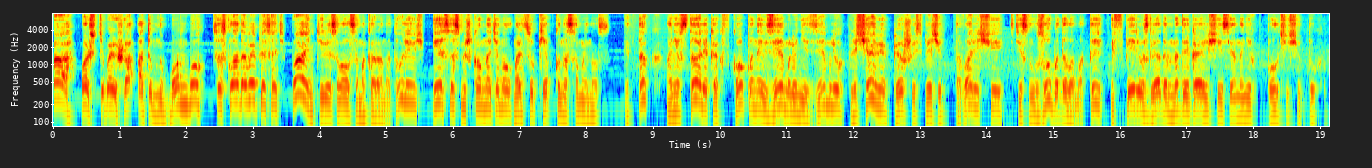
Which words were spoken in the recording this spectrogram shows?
«А, может, тебе еще атомную бомбу со склада выписать?» – поинтересовался Макар Анатольевич и со смешком натянул мальцу кепку на самый нос. И так они встали, как вкопанные в землю, не землю, плечами першись в плечи товарищей, стиснув зубы до ломоты и вперев взглядом надвигающиеся на них полчища духов.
